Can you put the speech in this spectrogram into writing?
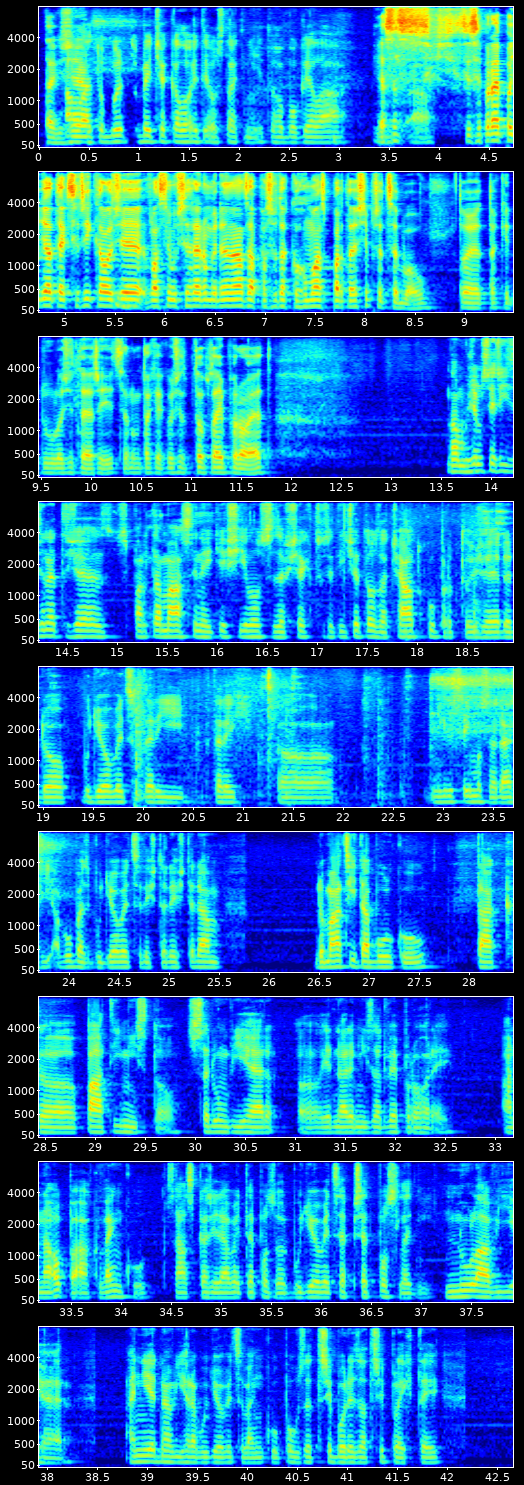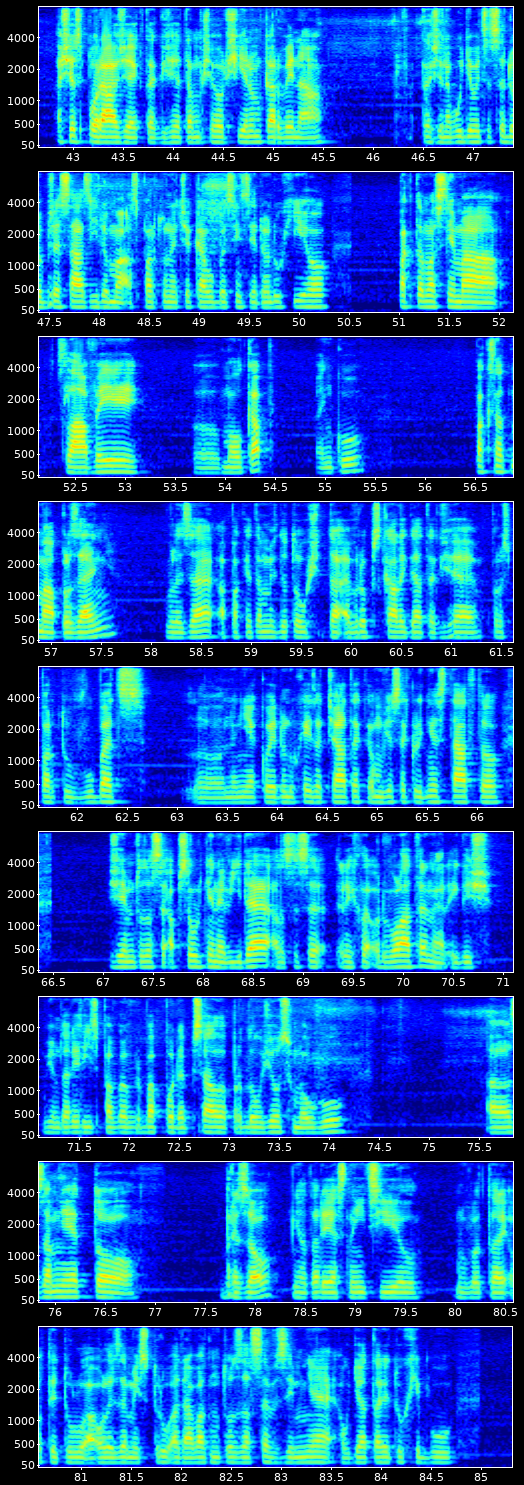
Takže... Ale to by, to by čekalo i ty ostatní, toho Bogela. Já jsem a... chci se právě podívat, jak jsi říkal, že vlastně už se hraje jenom 11 zápasů, tak koho má Sparta ještě před sebou. To je taky důležité říct, jenom tak jako, že to tady projet. No, můžeme si říct hned, že Sparta má asi nejtěžší los ze všech, co se týče toho začátku, protože jede do Budějovic, který, kterých uh, nikdy se jim moc nedaří a vůbec Budějovic, když tady ještě dám domácí tabulku, tak uh, pátý místo, sedm výher, uh, jedna remíza, dvě prohry. A naopak venku, sáskaři dávejte pozor, Budějovice předposlední, nula výher, ani jedna výhra Budějovic venku, pouze tři body za tři plichty, a šest porážek, takže tam už je horší jenom Karvina. Takže na Budějovice se dobře sází doma a Spartu nečeká vůbec nic jednoduchého. Pak tam vlastně má Slávy uh, eh, Molkap venku, pak snad má Plzeň v lize a pak je tam do toho už ta Evropská liga, takže pro Spartu vůbec uh, není jako jednoduchý začátek a může se klidně stát to, že jim to zase absolutně nevíde a zase se rychle odvolá trenér, i když Můžeme tady říct, Pavel Vrba podepsal, prodloužil smlouvu. A za mě je to brzo, měl tady jasný cíl, mluvil tady o titulu a o lize mistrů a dávat mu to zase v zimě a udělat tady tu chybu,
